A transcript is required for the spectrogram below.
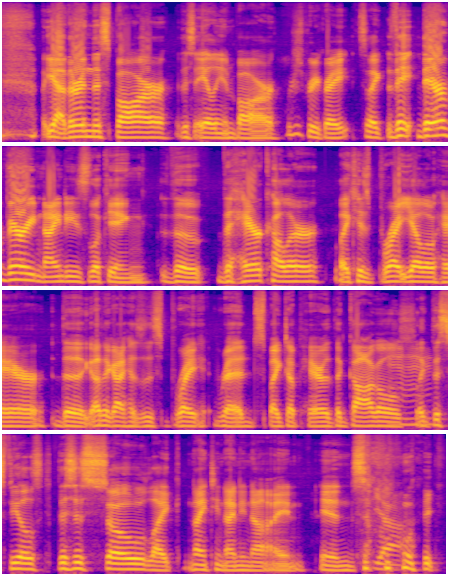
yeah. They're in this bar, this alien bar, which is pretty great. It's like they they're very '90s looking. The the hair color, like his bright yellow hair. The other guy has this bright red spiked up hair. The goggles, Mm-hmm. like this feels. This is so like 1999 so Yeah. like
